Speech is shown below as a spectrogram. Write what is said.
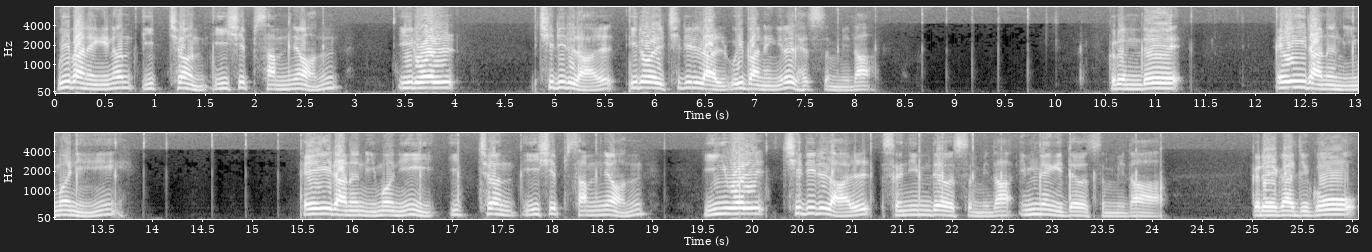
위반 행위는 2023년 1월 7일 날 1월 7일 날 위반 행위를 했습니다. 그런데 A라는 임원이 A라는 임원이 2023년 2월 7일 날 선임되었습니다. 임명이 되었습니다. 그래가지고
